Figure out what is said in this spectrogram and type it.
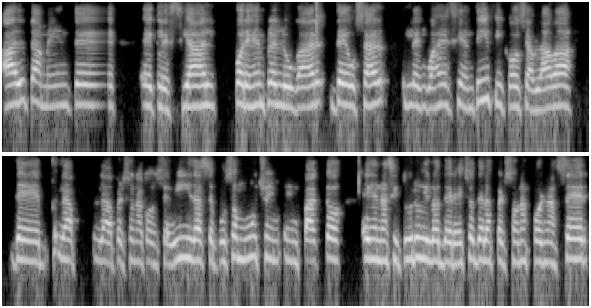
altamente eclesial. Por ejemplo, en lugar de usar lenguaje científico, se hablaba de la la persona concebida, se puso mucho impacto en el naciturus y los derechos de las personas por nacer,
